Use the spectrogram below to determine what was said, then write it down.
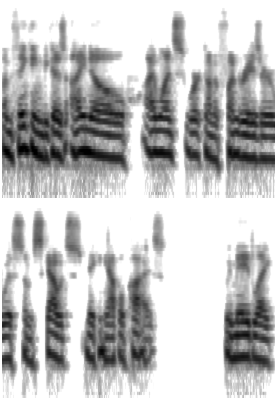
I'm thinking because I know I once worked on a fundraiser with some scouts making apple pies. We made like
